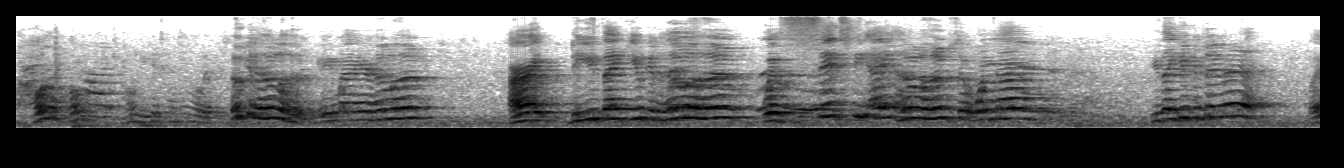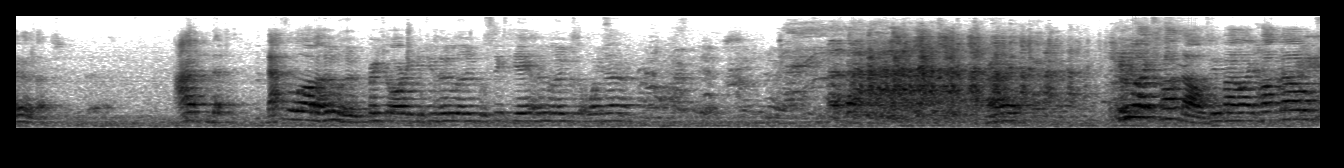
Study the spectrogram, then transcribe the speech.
Hold on, hold on. Hold on you can tell bit. Who can hula hoop? Anybody here hula hoop? All right. Do you think you can hula hoop with 68 hula hoops at one time? You think you can do that? Well, don't think. I, that, that's a lot of hula hoops. Preacher Artie, could you hula hoop with 68 hula hoops at one time? All right. Who likes hot dogs? Anybody like hot dogs?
